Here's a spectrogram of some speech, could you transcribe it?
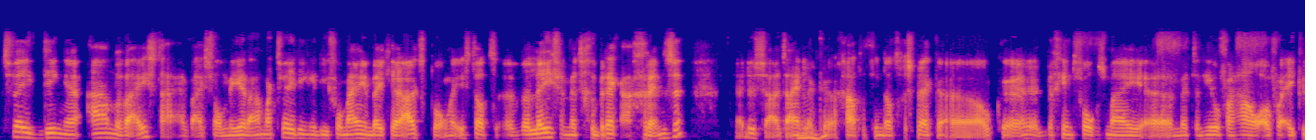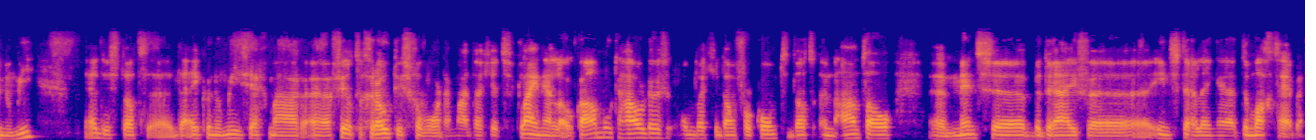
twee dingen aanwijst. Hij wijst wel meer aan, maar twee dingen die voor mij een beetje uitsprongen, is dat we leven met gebrek aan grenzen. Ja, dus uiteindelijk uh, gaat het in dat gesprek uh, ook, het begint volgens mij met een heel verhaal over economie. Dus dat de economie zeg maar veel te groot is geworden, maar dat je het klein en lokaal moet houden, omdat je dan voorkomt dat een aantal mensen, bedrijven, instellingen de macht hebben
